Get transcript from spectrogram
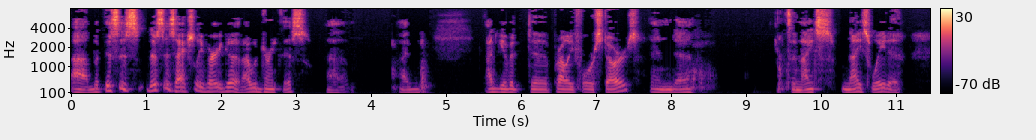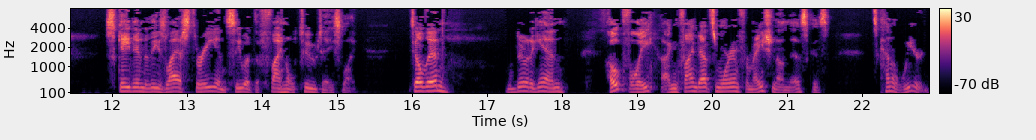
uh, but this is this is actually very good. I would drink this. Uh, I'd I'd give it uh, probably four stars, and uh, it's a nice nice way to skate into these last three and see what the final two taste like. Till then, we'll do it again. Hopefully, I can find out some more information on this because it's kind of weird.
